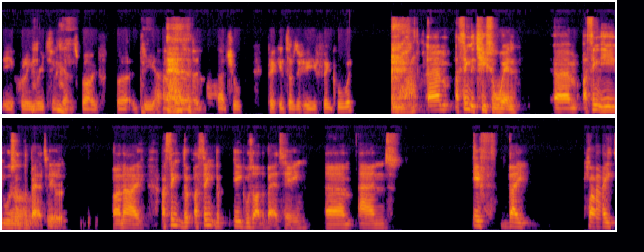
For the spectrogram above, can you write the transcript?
equally rooting against both, but do you have an actual pick in terms of who you think will win? Um, I think the Chiefs will win. Um, I think the Eagles oh, are the oh, better team. I know. I think the I think the Eagles are the better team. Um, and if they played,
